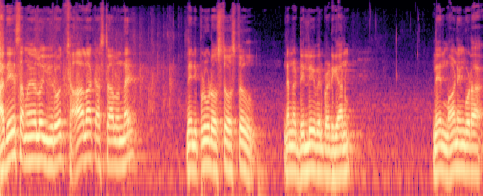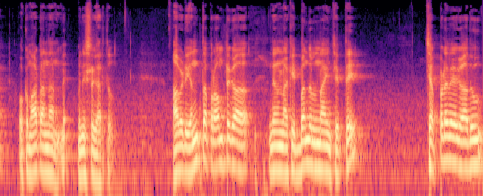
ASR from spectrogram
అదే సమయంలో ఈరోజు చాలా కష్టాలు ఉన్నాయి నేను ఇప్పుడు కూడా వస్తూ వస్తూ నిన్న ఢిల్లీ వెళ్ళి అడిగాను. నేను మార్నింగ్ కూడా ఒక మాట అన్నాను మినిస్టర్ గారితో. ఆవిడ ఎంత ప్రాంప్ట్గా నేను నాకు ఇబ్బందులు ఉన్నాయని చెప్తే చెప్పడమే కాదు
